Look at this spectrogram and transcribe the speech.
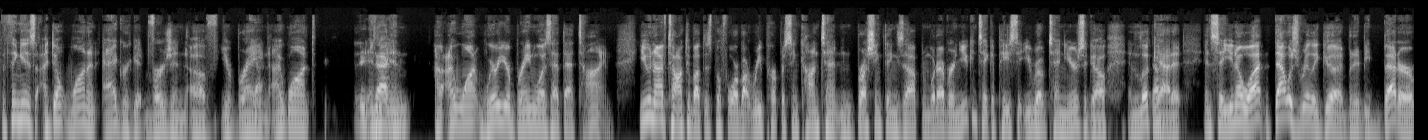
The thing is, I don't want an aggregate version of your brain. I want Exactly. and I I want where your brain was at that time. You and I've talked about this before about repurposing content and brushing things up and whatever. And you can take a piece that you wrote 10 years ago and look Yep. at it and say, you know what? That was really good, but it'd be better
